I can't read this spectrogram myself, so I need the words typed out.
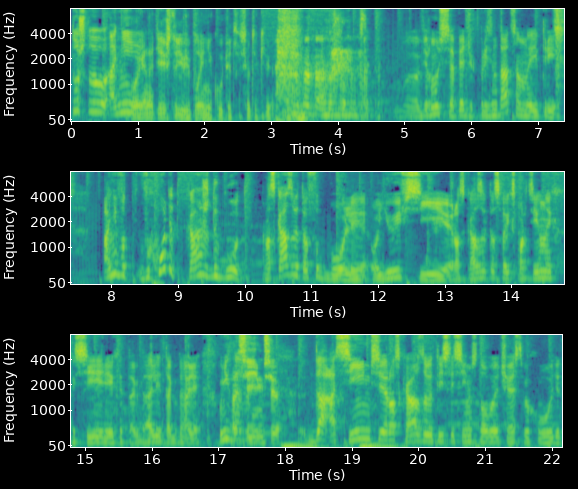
то, что они... Ой, я надеюсь, что UV не купит все-таки. Вернусь опять же к презентациям на E3. Они вот выходят каждый год, рассказывают о футболе, о UFC, рассказывают о своих спортивных сериях и так далее, и так далее. У них О даже... Симсе. Да, о Симсе рассказывают, если Симс новая часть выходит.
